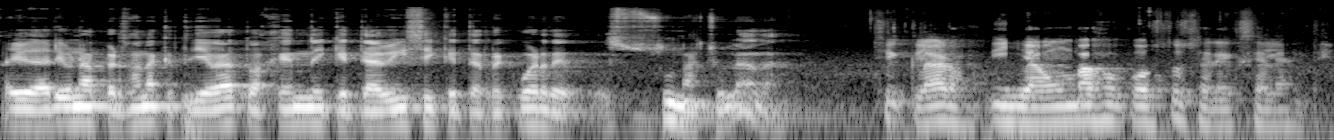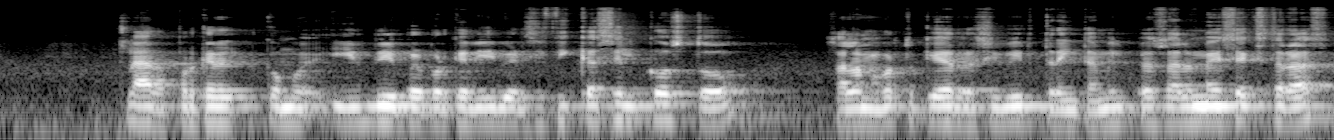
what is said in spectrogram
ayudaría una persona que te lleve a tu agenda y que te avise y que te recuerde. Pues, es una chulada. Sí, claro, y a un bajo costo será excelente. Claro, porque, como, porque diversificas el costo, o sea, a lo mejor tú quieres recibir 30 mil pesos al mes extras,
